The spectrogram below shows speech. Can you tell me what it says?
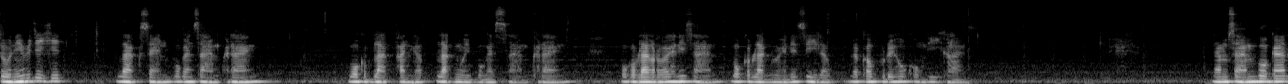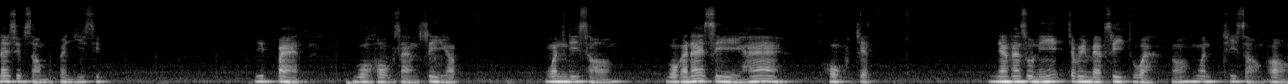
สูตรนี้วิธีคิดหลักแสนบวกกันสามครั้ง บวกกับหลักพันครับ หลักหน่วยบวกกันสามครั้ง บวกกับหลักร้อยครั้งที่สามบวกกับหลักหน่วยครั้งที่สี่แล้วแล้วก็บวกด้วยหกคงที่อีกครั้งนำสามบวกเก้าได้สิบสองบวกกันยี่สิบยี่แปดบวกหกสามสี่ครับ วันที่สองบวกกันได้สี่ห้าหกเจ็ดแนวทางสูตรนี้จะเป็นแบบสี่ตัวเนาะวันที่สองออก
